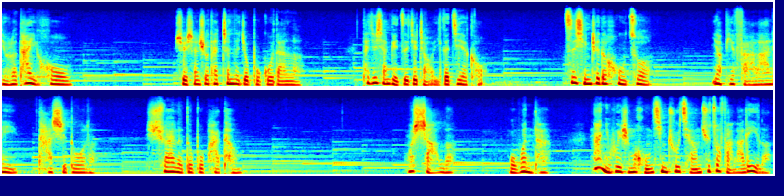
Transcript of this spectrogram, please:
有了他以后，雪山说他真的就不孤单了，他就想给自己找一个借口，自行车的后座。要比法拉利踏实多了，摔了都不怕疼。我傻了，我问他：“那你为什么红杏出墙去做法拉利了？”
